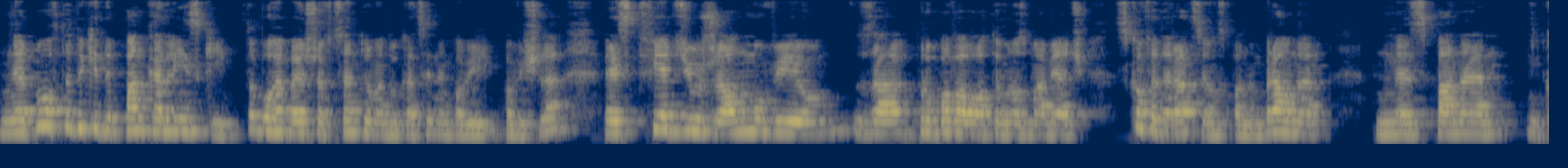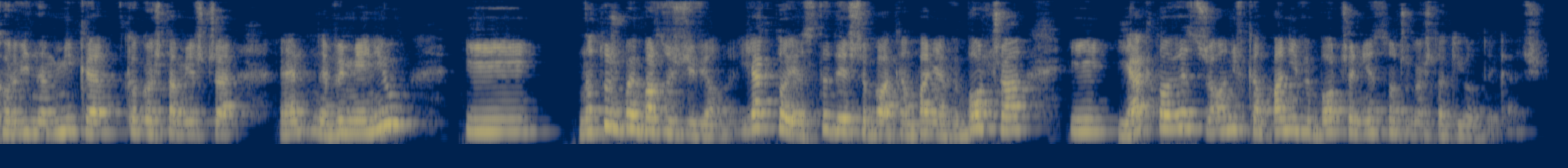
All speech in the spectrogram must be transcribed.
Było wtedy, kiedy pan Karliński, to było chyba jeszcze w Centrum Edukacyjnym Powiśle, stwierdził, że on mówił, za, próbował o tym rozmawiać z Konfederacją, z panem Brownem, z panem Korwinem Mikke, kogoś tam jeszcze e, wymienił i no to już byłem bardzo zdziwiony. Jak to jest? Wtedy jeszcze była kampania wyborcza i jak to jest, że oni w kampanii wyborczej nie chcą czegoś takiego tykać?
